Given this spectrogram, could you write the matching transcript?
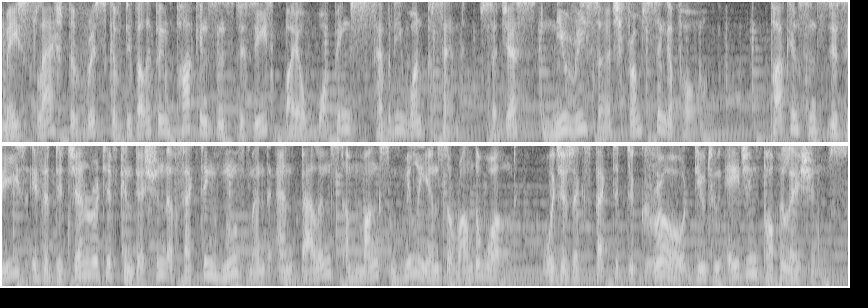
may slash the risk of developing Parkinson's disease by a whopping 71%, suggests new research from Singapore. Parkinson's disease is a degenerative condition affecting movement and balance amongst millions around the world, which is expected to grow due to aging populations.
